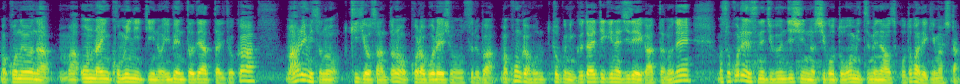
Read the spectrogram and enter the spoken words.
まあ、このような、まあ、オンラインコミュニティのイベントであったりとか、まあ、ある意味その企業さんとのコラボレーションをする場、まあ、今回本当特に具体的な事例があったので、まあ、そこでですね、自分自身の仕事を見つめ直すことができました。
